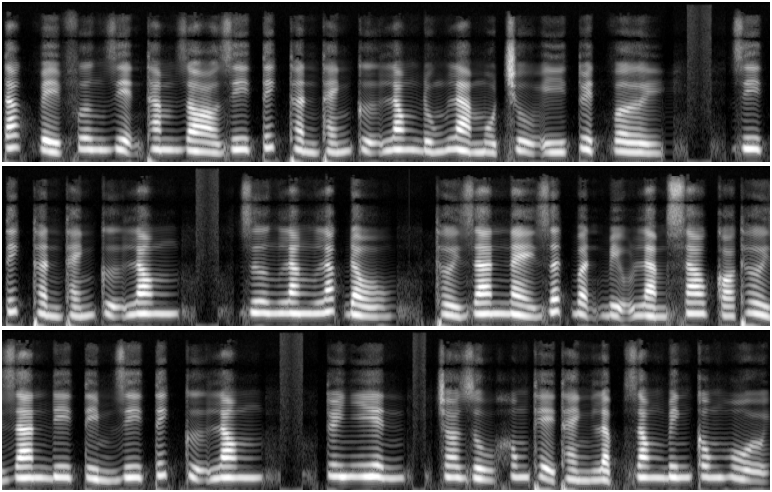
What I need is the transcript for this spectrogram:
tác về phương diện thăm dò di tích thần thánh cử long đúng là một chủ ý tuyệt vời. Di tích thần thánh cử long, Dương Lăng lắc đầu, thời gian này rất bận bịu làm sao có thời gian đi tìm di tích cử long. Tuy nhiên, cho dù không thể thành lập dòng binh công hội,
